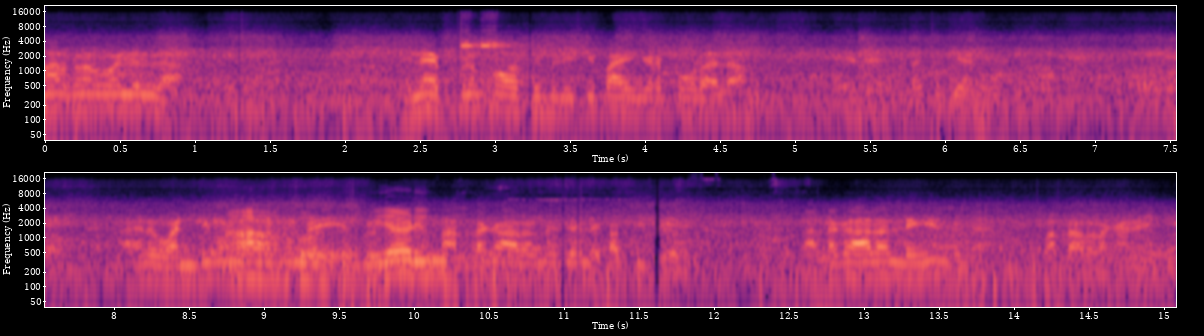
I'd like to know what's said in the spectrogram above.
നടത്തുന്ന പോലല്ല പിന്നെ എപ്പോഴും പോസിബിലിറ്റി ഭയങ്കര കൂടുതലാണ് ഏത് നശിക്കാണ് അങ്ങനെ വണ്ടി കൊണ്ട് നടക്കുമ്പോഴേ നല്ല കാലം എന്ന് വെച്ചാലേ കത്തിക്കേറും നല്ല കാലം അല്ലെങ്കിൽ പണ്ടിറങ്ങാനായിട്ട്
